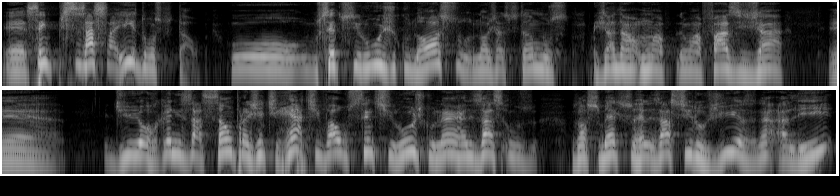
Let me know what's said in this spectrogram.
é, sem precisar sair do hospital. O, o, centro cirúrgico nosso, nós já estamos já numa, numa fase já é, de organização para a gente reativar o centro cirúrgico, né? Realizar os, os nossos médicos realizar cirurgias né? ali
